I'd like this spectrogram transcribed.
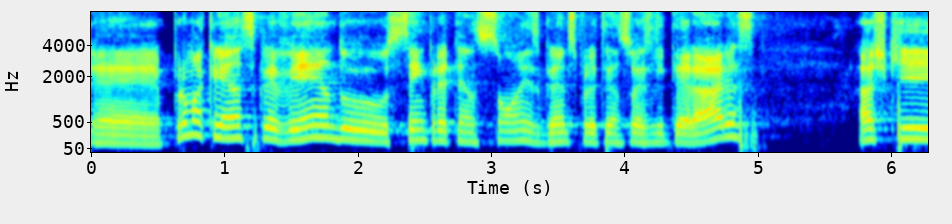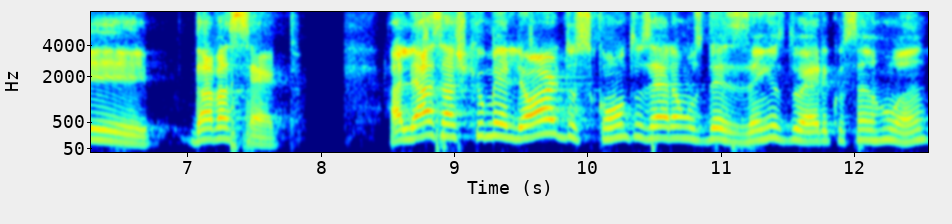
é, para uma criança escrevendo sem pretensões, grandes pretensões literárias, acho que dava certo. Aliás, acho que o melhor dos contos eram os desenhos do Érico San Juan,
